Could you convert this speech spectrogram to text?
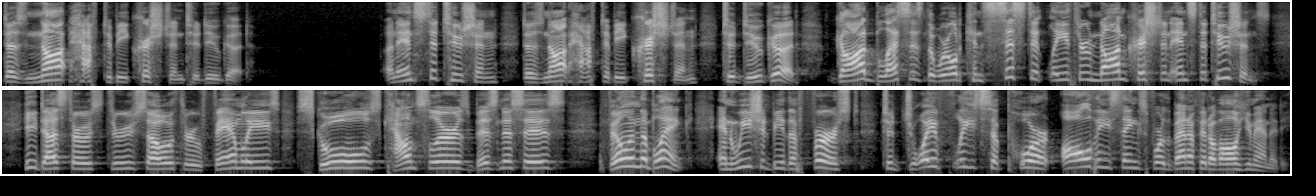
does not have to be Christian to do good. An institution does not have to be Christian to do good. God blesses the world consistently through non Christian institutions. He does through, through so through families, schools, counselors, businesses, fill in the blank. And we should be the first to joyfully support all these things for the benefit of all humanity.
